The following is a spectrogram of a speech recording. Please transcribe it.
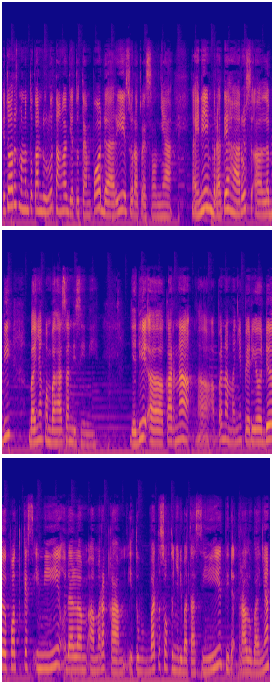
itu harus menentukan dulu tanggal jatuh tempo dari surat weselnya. Nah, ini berarti harus uh, lebih banyak pembahasan di sini. Jadi uh, karena uh, apa namanya periode podcast ini dalam uh, merekam itu batas waktunya dibatasi, tidak terlalu banyak.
